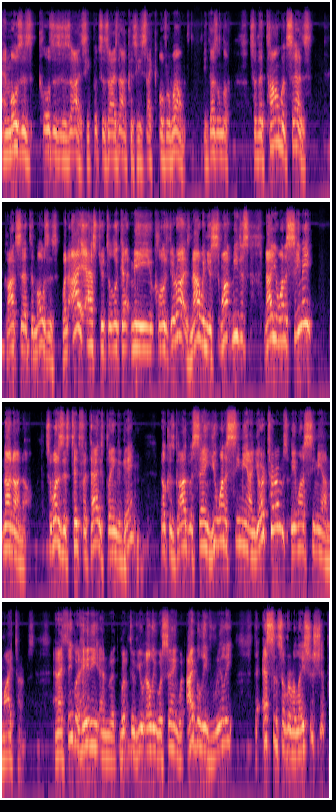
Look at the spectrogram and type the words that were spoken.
And Moses closes his eyes. He puts his eyes down because he's like overwhelmed. He doesn't look. So the Talmud says, God said to Moses, When I asked you to look at me, you closed your eyes. Now, when you want me to, now you want to see me? No, no, no. So, what is this? Tit for tat? He's playing a game? No, because God was saying, You want to see me on your terms or you want to see me on my terms? And I think what Hedy and what, what you, Ellie, were saying, what I believe really the essence of a relationship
